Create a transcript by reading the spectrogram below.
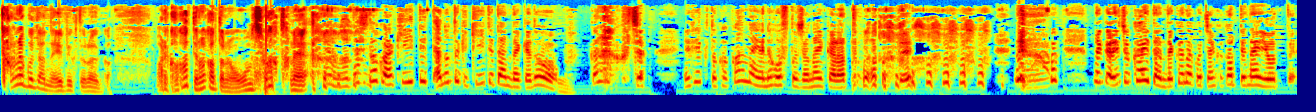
かなこちゃんのエフェクトなんか、あれかかってなかったのに面白かったね。でも私だから聞いて、あの時聞いてたんだけど、うんかなこちゃん、エフェクトかかんないよね、ホストじゃないからと思って。でだから一応書いたんで、かなこちゃんかかってないよって。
